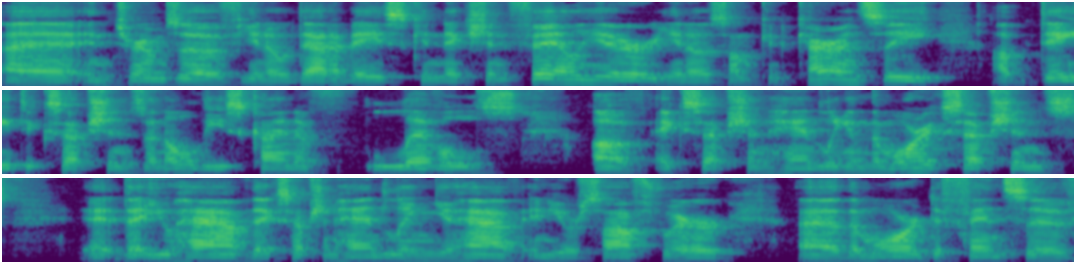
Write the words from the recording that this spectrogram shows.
uh, in terms of, you know, database connection failure, you know, some concurrency, update exceptions, and all these kind of levels of exception handling. And the more exceptions uh, that you have, the exception handling you have in your software, uh, the more defensive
